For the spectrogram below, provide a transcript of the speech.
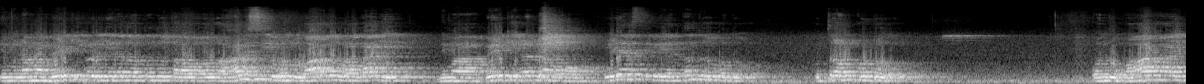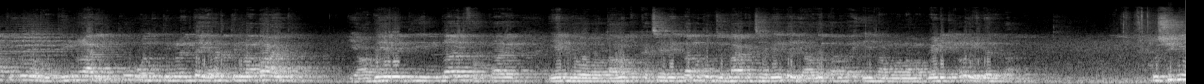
ನಿಮ್ಮ ನಮ್ಮ ಬೇಡಿಕೆಗಳು ಏನದ ಅಂತಂದು ತಾವು ಅವರು ಆಲಿಸಿ ಒಂದು ವಾರದ ಒಳಗಾಗಿ ನಿಮ್ಮ ಬೇಡಿಕೆಗಳನ್ನು ನಾವು ಈಡೇರಿಸ್ತೀವಿ ಅಂತಂದು ಒಂದು ಉತ್ತರವನ್ನು ಕೊಟ್ಟು ಒಂದು ವಾರ ಆಯಿತು, ಒಂದು ತಿಂಗಳಾಗಿತ್ತು, ಒಂದು ತಿಂಗಳಿಂದ ಎರಡು ತಿಂಗಳಾಗ ಆಯಿತು. ಯಾವುದೇ ರೀತಿಯಿಂದ ಸರ್ಕಾರಿ ಏನು ತಾಲೂಕು ಕಚೇರಿಯಿಂದ ಮತ್ತು ಜಿಲ್ಲಾ ಕಚೇರಿಯಿಂದ ಯಾವುದೇ ಥರದ ಈ ನಮ್ಮ ನಮ್ಮ ಬೇಡಿಕೆಗಳು ಈಡೇರಿಲ್ಲ. ಕೃಷಿಗೆ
